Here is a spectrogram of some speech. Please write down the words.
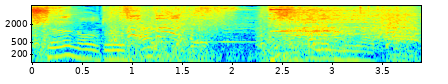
Işığın olduğu her yerde bir alınmaya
